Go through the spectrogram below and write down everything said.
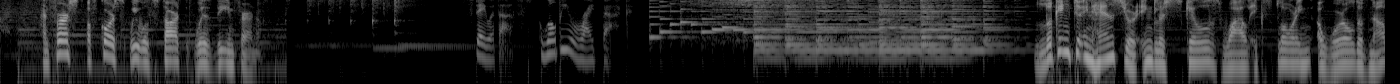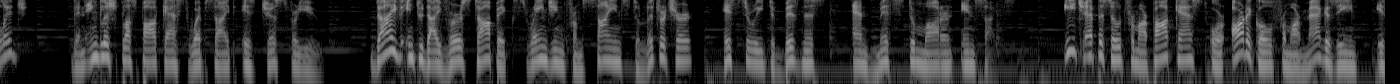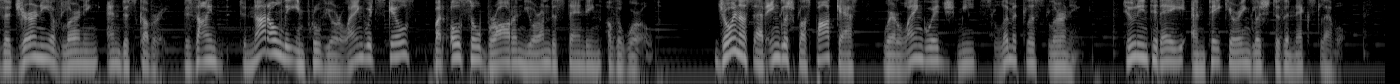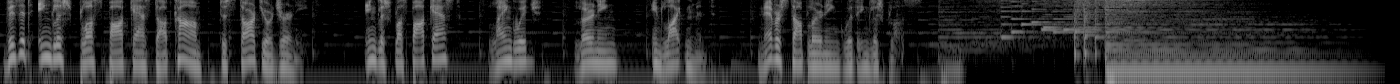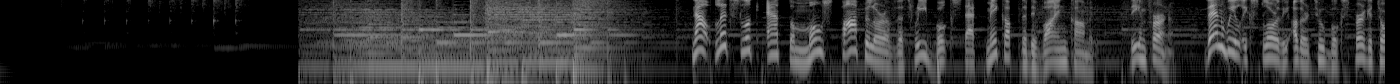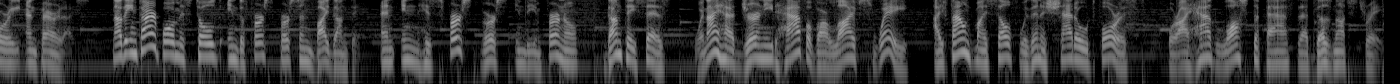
And first, of course, we will start with the Inferno. Stay with us. We'll be right back. Looking to enhance your English skills while exploring a world of knowledge? Then English Plus Podcast website is just for you. Dive into diverse topics ranging from science to literature, history to business, and myths to modern insights. Each episode from our podcast or article from our magazine is a journey of learning and discovery designed to not only improve your language skills but also broaden your understanding of the world. Join us at English Plus Podcast, where language meets limitless learning. Tune in today and take your English to the next level. Visit EnglishPlusPodcast.com to start your journey. English Plus Podcast, language, learning, enlightenment. Never stop learning with English Plus. Now, let's look at the most popular of the three books that make up the Divine Comedy, The Inferno. Then we'll explore the other two books, Purgatory and Paradise. Now, the entire poem is told in the first person by Dante, and in his first verse in The Inferno, Dante says, When I had journeyed half of our life's way, I found myself within a shadowed forest, for I had lost the path that does not stray.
